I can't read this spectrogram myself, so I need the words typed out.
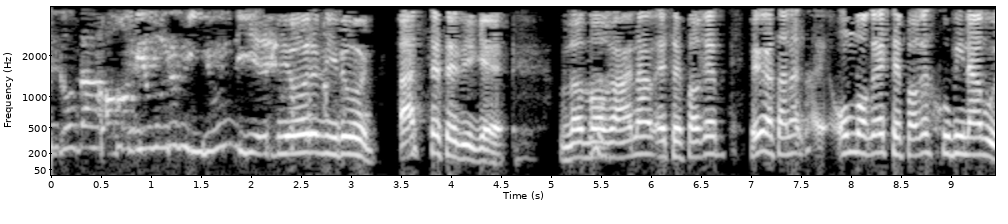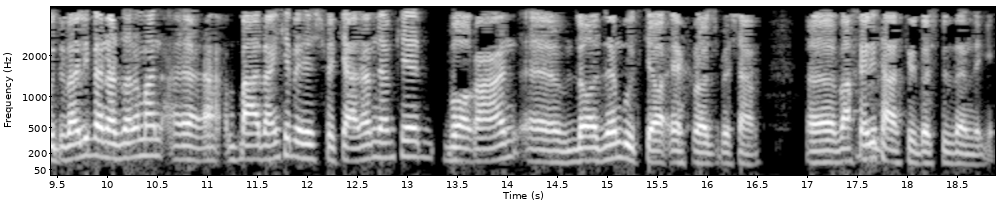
گفتم آقا بیا برو بیرون دیگه. بیا برو بیرون بسه دیگه. و واقعا هم اتفاق ببین مثلا اون موقع اتفاق خوبی نبود ولی به نظر من بعدا که بهش فکر کردم دیدم که واقعا لازم بود که اخراج بشم. و خیلی تاثیر داشت تو زندگی.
